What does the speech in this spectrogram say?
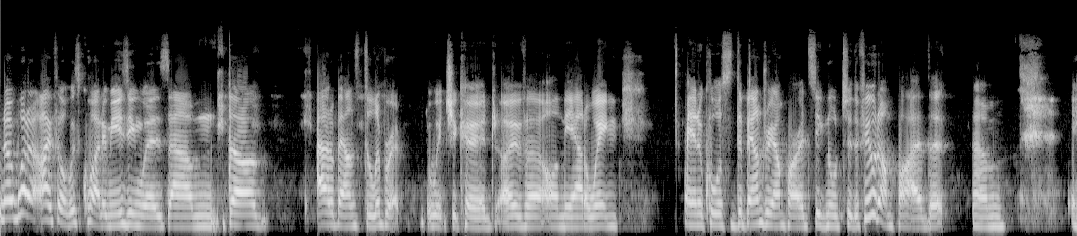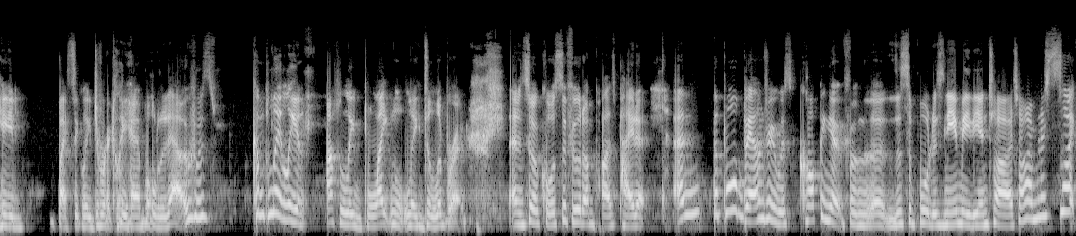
no, what I thought was quite amusing was um, the out of bounds deliberate, which occurred over on the outer wing. And of course, the boundary umpire had signalled to the field umpire that um, he'd basically directly handballed it out. It was completely and utterly blatantly deliberate. And so, of course, the field umpires paid it. And the poor boundary was copying it from the, the supporters near me the entire time. And it's like,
